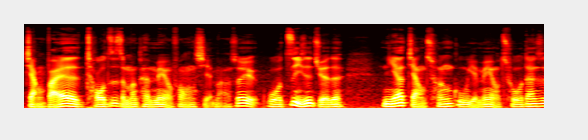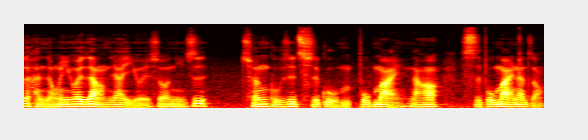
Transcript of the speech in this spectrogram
讲白了，投资怎么可能没有风险嘛？所以我自己是觉得，你要讲存股也没有错，但是很容易会让人家以为说你是存股是持股不卖，然后死不卖那种，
